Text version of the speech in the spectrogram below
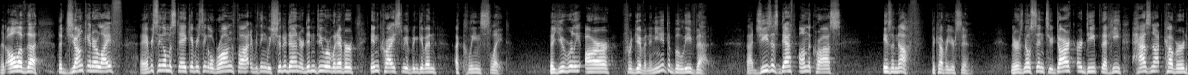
That all of the, the junk in our life, every single mistake, every single wrong thought, everything we should have done or didn't do or whatever, in Christ we have been given a clean slate. That you really are forgiven. And you need to believe that. Uh, Jesus' death on the cross is enough to cover your sin. There is no sin too dark or deep that he has not covered.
